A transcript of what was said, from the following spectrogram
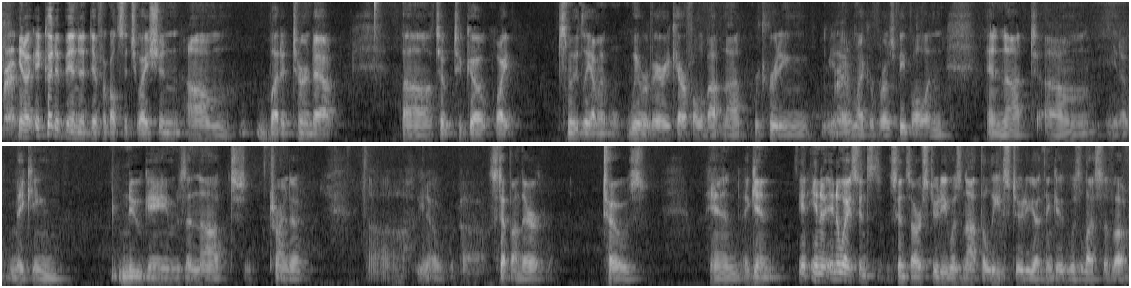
Right. you know it could have been a difficult situation um, but it turned out uh, to, to go quite smoothly. I mean, we were very careful about not recruiting, you know, Right. microprose people and and not, um, you know, making new games and not trying to, uh, you know, uh, step on their toes. And again, in, in, a, in a way, since since our studio was not the lead studio, I think it was less of a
